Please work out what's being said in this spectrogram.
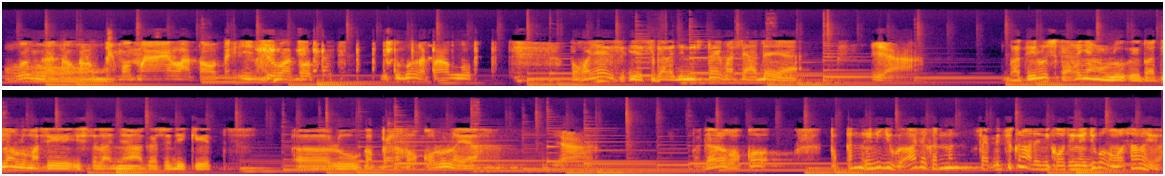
Gua nggak tahu kalau Oh. chamomile atau teh hijau atau teh itu gua nggak tahu. Pokoknya ya segala jenis teh pasti ada ya. Iya. Berarti lu sekarang yang lu, eh, berarti yang lu masih istilahnya agak sedikit eh, lu kepel rokok lu lah ya. Ya. Padahal rokok kan ini juga ada kan man. Vape itu kan ada nikotinnya juga kalau nggak salah ya.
